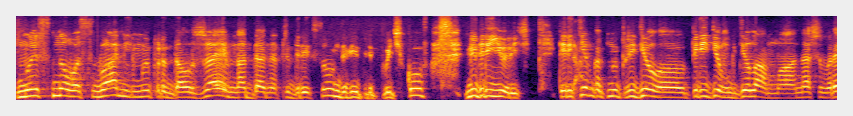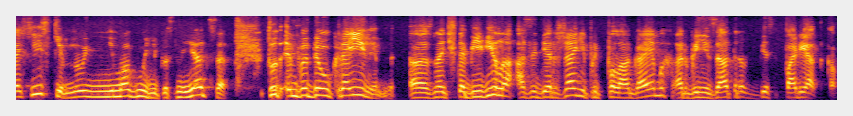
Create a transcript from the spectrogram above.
Мы снова с вами, мы продолжаем. Надана Фредериксон, Дмитрий Пучков. Дмитрий Юрьевич, перед да. тем, как мы придем, э, перейдем к делам э, нашим российским, ну, не могу не посмеяться. Тут МВД Украины, э, значит, объявила о задержании предполагаемых организаторов беспорядков.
